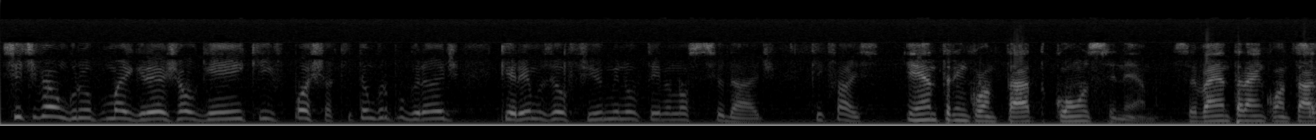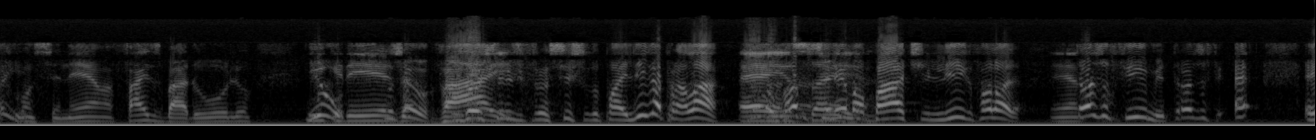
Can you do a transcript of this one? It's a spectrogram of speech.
Se tiver um grupo, uma igreja, alguém que, poxa, aqui tem um grupo grande, queremos ver o filme e não tem na nossa cidade. O que, que faz? Entra em contato com o cinema. Você vai entrar em contato com o cinema, faz barulho, Viu? igreja, Não sei, Os dois vai. filhos de Francisco do Pai, liga pra lá. É vai pro aí. cinema, bate, liga, fala, olha, Entra. traz o filme, traz o filme. É, é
